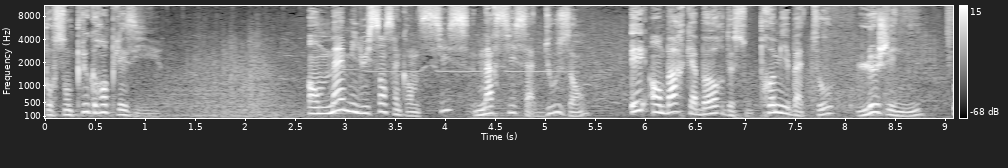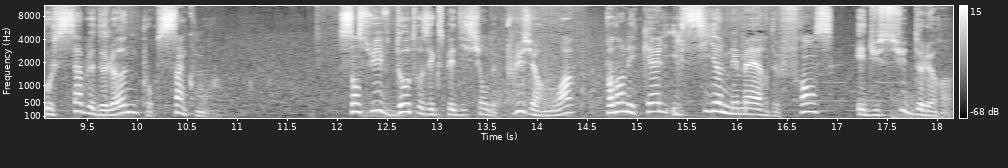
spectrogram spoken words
pour son plus grand plaisir. En mai 1856, Narcisse a 12 ans et embarque à bord de son premier bateau, le Génie, au Sable d'Olonne pour 5 mois. S'ensuivent d'autres expéditions de plusieurs mois, pendant lesquelles il sillonne les mers de France et du sud de l'Europe.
